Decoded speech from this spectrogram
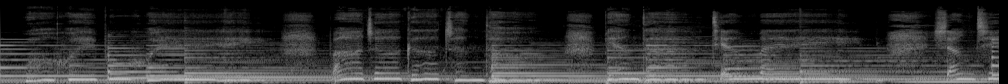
我会不会把这个枕头变得甜美？想起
